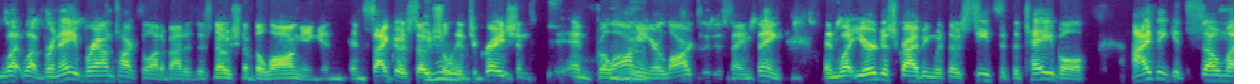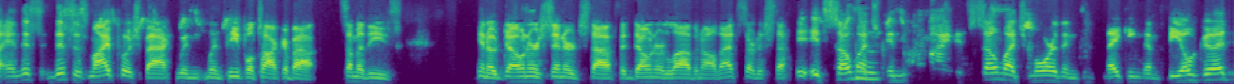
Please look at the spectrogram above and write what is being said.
what what Brene Brown talks a lot about is this notion of belonging and and psychosocial mm-hmm. integration and belonging mm-hmm. are largely the same thing. And what you're describing with those seats at the table, I think it's so much. And this this is my pushback when when people talk about some of these you know donor centered stuff and donor love and all that sort of stuff it, it's so much mm-hmm. in my mind it's so much more than making them feel good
